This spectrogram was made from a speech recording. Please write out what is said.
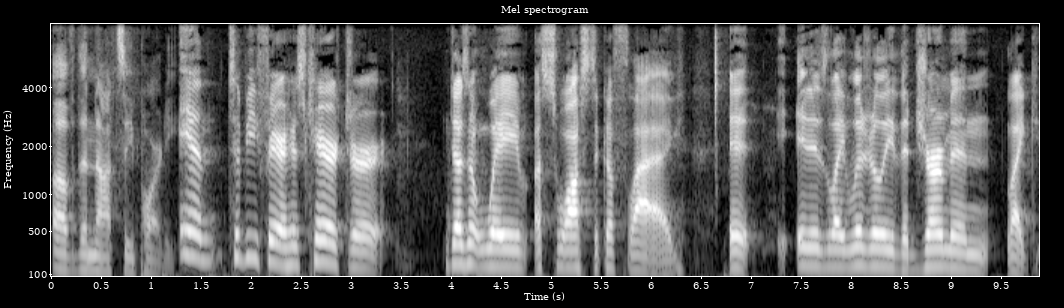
of the Nazi party. And to be fair, his character doesn't wave a swastika flag. It it is like literally the German like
